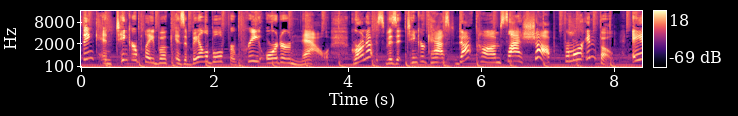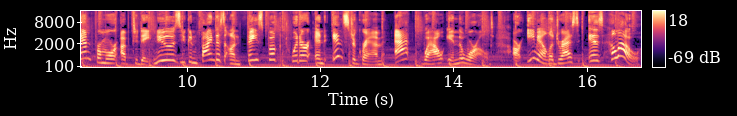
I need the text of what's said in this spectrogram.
Think and Tinker Playbook is available for pre-order now. Grown-ups, visit tinkercast.com slash shop for more info. And for more up-to-date news, you can find us on Facebook, Twitter, and Instagram at Wow in the World. Our email address is hello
